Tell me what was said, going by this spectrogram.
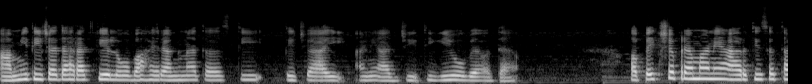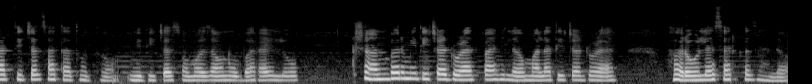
आम्ही तिच्या दारात गेलो बाहेर अंगणातच ती तिची आई आणि आजी तिघी उभ्या होत्या. अपेक्षेप्रमाणे आरतीचं ताट तिच्याच हातात होतं. मी तिच्यासमोर जाऊन उभा राहिलो क्षणभर मी तिच्या डोळ्यात पाहिलं मला तिच्या डोळ्यात हरवल्यासारखं झालं.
